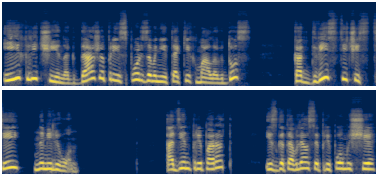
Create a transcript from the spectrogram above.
и их личинок даже при использовании таких малых доз, как 200 частей на миллион. Один препарат изготовлялся при помощи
